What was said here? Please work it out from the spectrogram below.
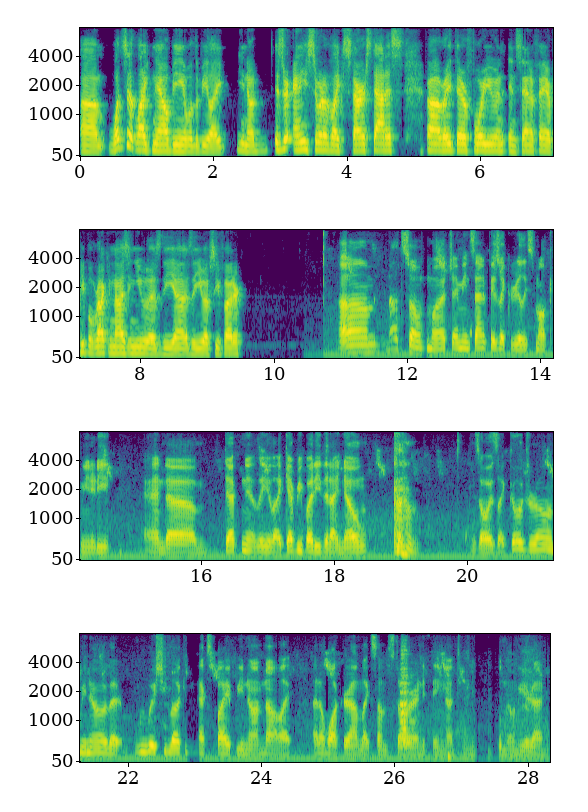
Um, what's it like now being able to be like, you know, is there any sort of like star status uh, right there for you in, in, Santa Fe? Are people recognizing you as the uh, as a UFC fighter? Um, not so much. I mean, Santa Fe is like a really small community, and um, definitely like everybody that I know is always like, "Go Jerome," you know that we wish you luck in your next fight. But, you know, I'm not like I don't walk around like some star or anything. Not too many people know me around here.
